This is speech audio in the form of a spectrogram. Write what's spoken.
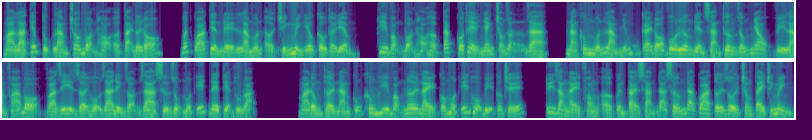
mà là tiếp tục làm cho bọn họ ở tại nơi đó, bất quá tiền đề là muốn ở chính mình yêu cầu thời điểm, hy vọng bọn họ hợp tác có thể nhanh chóng dọn ra, nàng không muốn làm những cái đó vô lương điền sản thương giống nhau vì làm phá bỏ và di rời hộ gia đình dọn ra sử dụng một ít đê tiện thủ đoạn. Mà đồng thời nàng cũng không hy vọng nơi này có một ít hộ bị cưỡng chế, tuy rằng này phòng ở quyền tài sản đã sớm đã qua tới rồi trong tay chính mình,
